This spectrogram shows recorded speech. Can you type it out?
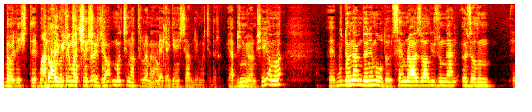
böyle işte burada Ankara anlatıp gücü çok maçında- şaşıracağım. Maçını hatırlamıyorum. Ha, Belki okey. Gençler Birliği maçıdır. Ya bilmiyorum şeyi ama e, bu dönem dönem oldu. Semra Özal yüzünden Özal'ın e,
